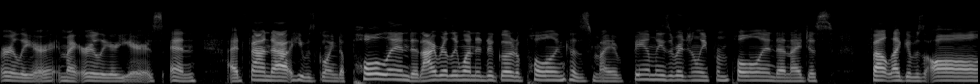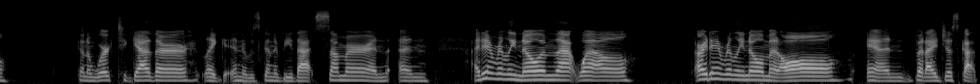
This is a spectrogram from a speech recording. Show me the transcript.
earlier in my earlier years. And I had found out he was going to Poland and I really wanted to go to Poland cuz my family's originally from Poland and I just felt like it was all going to work together like and it was going to be that summer and and I didn't really know him that well or I didn't really know him at all and but I just got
